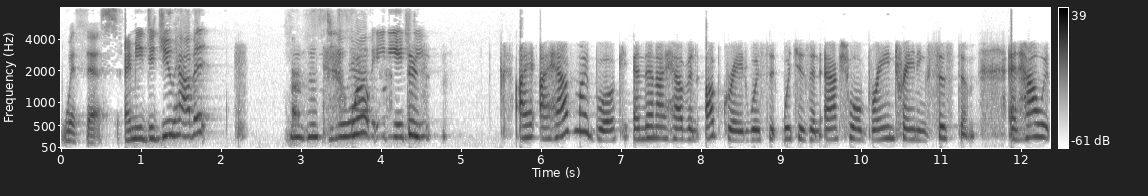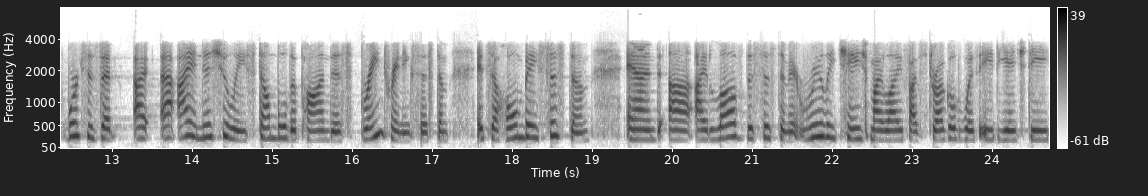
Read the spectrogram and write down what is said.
with this? I mean, did you have it? Mm-hmm. Do you have well, ADHD? I, I have my book, and then I have an upgrade, which, which is an actual brain training system. And how it works is that I, I initially stumbled upon this brain training system. It's a home based system, and uh, I love the system. It really changed my life. I've struggled with ADHD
